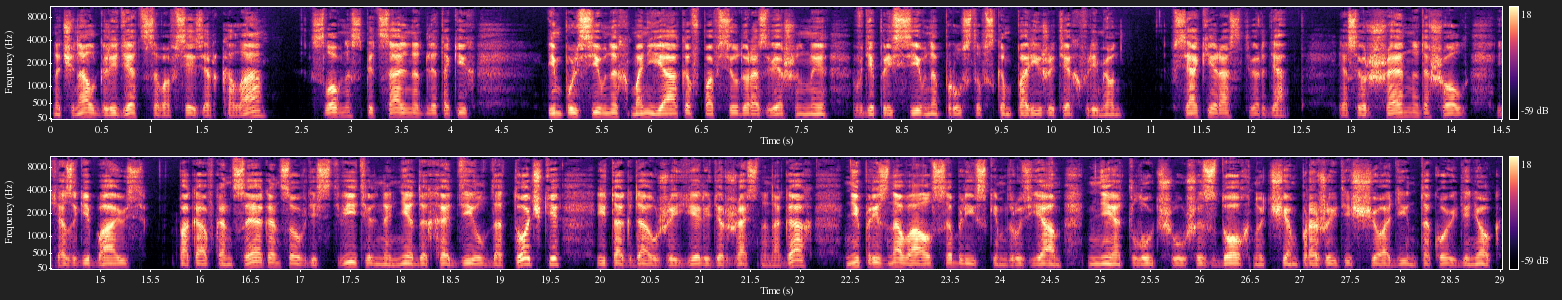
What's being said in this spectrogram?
начинал глядеться во все зеркала, словно специально для таких импульсивных маньяков, повсюду развешанные в депрессивно-прустовском Париже тех времен, всякий раз твердя «Я совершенно дошел, я загибаюсь», пока в конце концов действительно не доходил до точки и тогда уже еле держась на ногах, не признавался близким друзьям «нет, лучше уж и сдохнуть, чем прожить еще один такой денек».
